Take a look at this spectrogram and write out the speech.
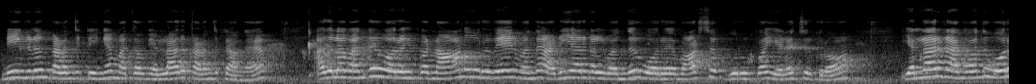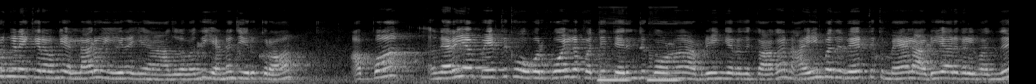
நீங்களும் கலந்துட்டீங்க மற்றவங்க எல்லாரும் கலந்துட்டாங்க. அதில் வந்து ஒரு இப்போ நானூறு பேர் வந்து அடியார்கள் வந்து ஒரு வாட்ஸ்அப் குரூப்பாக இணைச்சிருக்கிறோம். எல்லாரும் நாங்கள் வந்து ஒருங்கிணைக்கிறவங்க எல்லாரும் அதில் வந்து இணைஞ்சு இருக்கிறோம். அப்போ நிறைய பேர்த்துக்கு ஒவ்வொரு கோயிலை பற்றி தெரிஞ்சுக்கணும் அப்படிங்கிறதுக்காக ஐம்பது பேர்த்துக்கு மேலே அடியார்கள் வந்து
